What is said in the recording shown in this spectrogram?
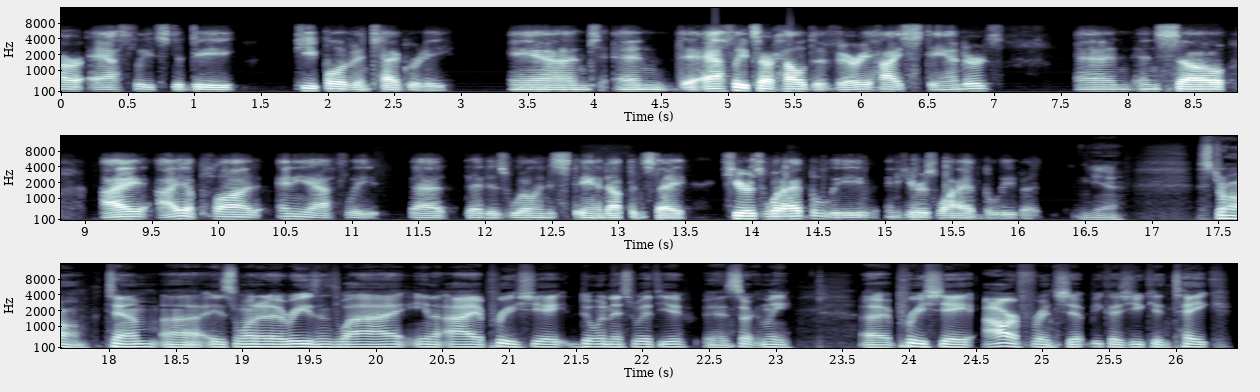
our athletes to be people of integrity and and the athletes are held to very high standards. And and so i i applaud any athlete that that is willing to stand up and say here's what i believe and here's why i believe it. Yeah. Strong. Tim uh, is one of the reasons why you know i appreciate doing this with you and certainly uh, appreciate our friendship because you can take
